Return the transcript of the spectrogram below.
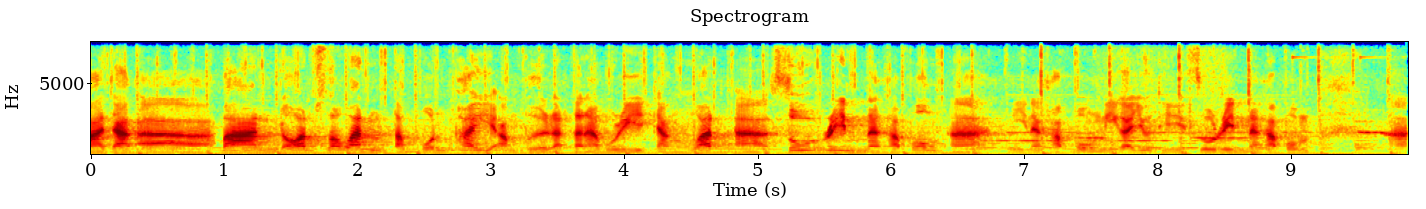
มาจากบ้านดอนสวรรค์ตำบลไผ่อำเภอรัตนบุรี จังหวัดสุรินทร์นะครับผมอ่านี่นะครับวงนี้ก็อยู่ที่สุรินทร์นะครับผมอ่า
